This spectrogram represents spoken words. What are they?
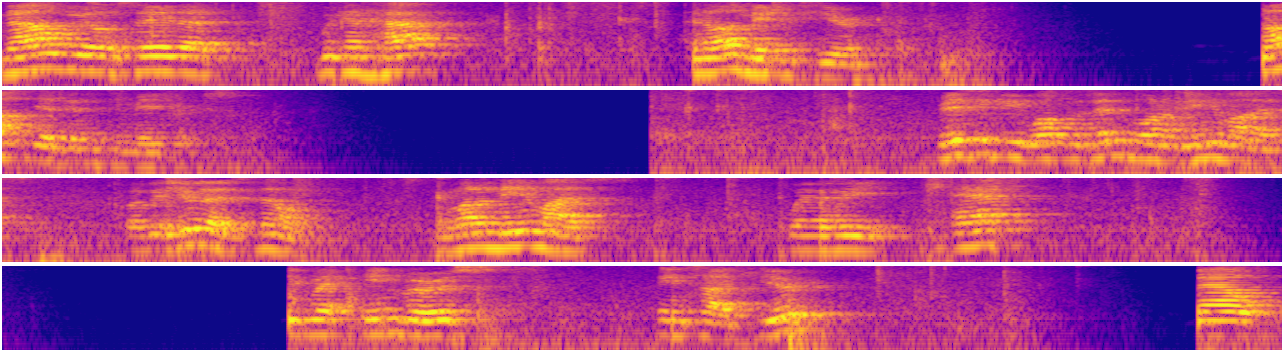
Now we will say that we can have another matrix here, not the identity matrix. Basically, what we then want to minimize, but we should it's known. We want to minimize where we add inverse inside here. Now,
